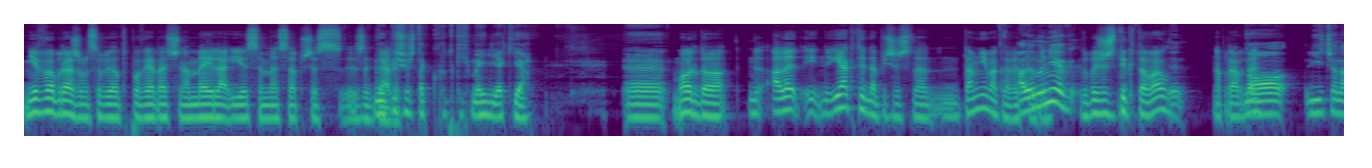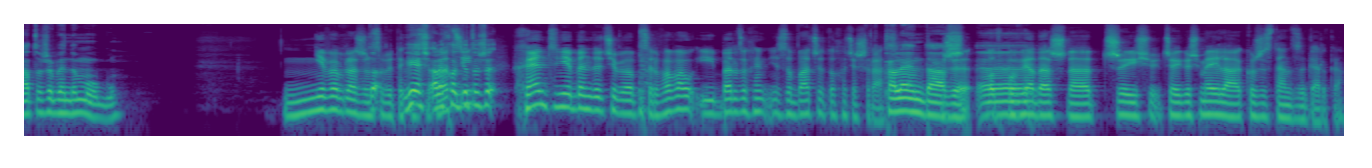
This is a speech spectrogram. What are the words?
nie wyobrażam sobie odpowiadać na maila i SMS-a przez zegarek. Nie piszesz tak krótkich maili jak ja. E... Mordo, no, ale jak ty napiszesz? Na... Tam nie ma klawiatury. Ale no nie... To będziesz dyktował? E, Naprawdę? No, liczę na to, że będę mógł. Nie wyobrażam to, sobie takiej wiesz, sytuacji. ale chodzi o to, że... Chętnie będę ciebie obserwował i bardzo chętnie zobaczę to chociaż raz. Kalendarz. Że e... odpowiadasz na czyjś, czyjegoś maila korzystając z zegarka.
